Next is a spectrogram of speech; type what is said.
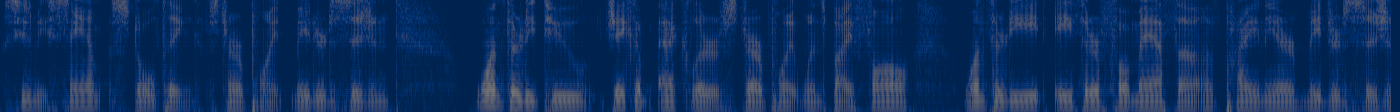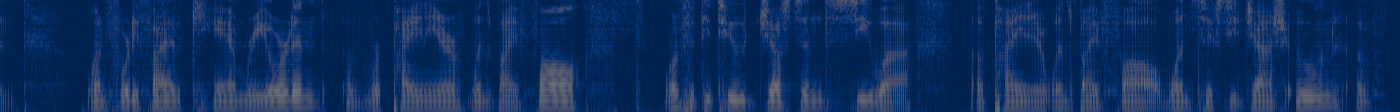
excuse me Sam Stolting of Starpoint major decision. 132 Jacob Eckler of Starpoint wins by fall. 138 Aether Fomatha of Pioneer major decision. 145 Cam Riordan of Pioneer wins by fall. 152 Justin Siwa of Pioneer wins by fall. 160 Josh Oon of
